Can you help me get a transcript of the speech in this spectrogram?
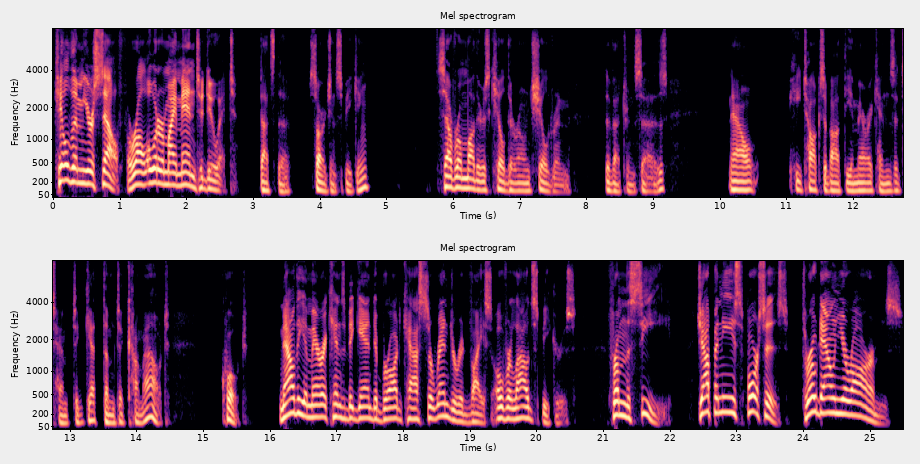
Kill them yourself, or I'll order my men to do it. That's the sergeant speaking. Several mothers killed their own children, the veteran says. Now, he talks about the Americans' attempt to get them to come out. Quote, now the Americans began to broadcast surrender advice over loudspeakers. From the sea, Japanese forces, throw down your arms.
